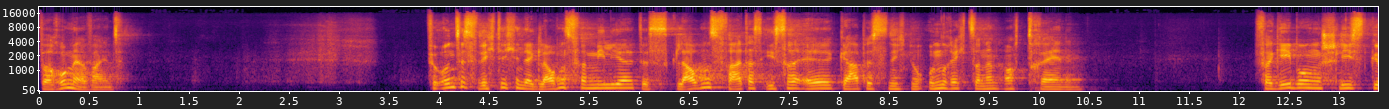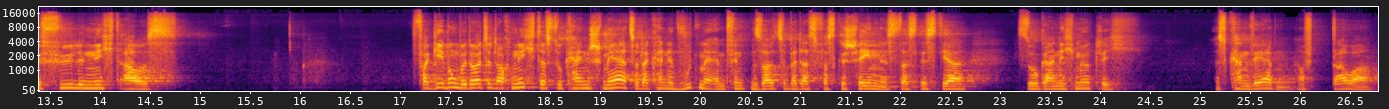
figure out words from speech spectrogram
warum er weint. Für uns ist wichtig, in der Glaubensfamilie des Glaubensvaters Israel gab es nicht nur Unrecht, sondern auch Tränen. Vergebung schließt Gefühle nicht aus. Vergebung bedeutet auch nicht, dass du keinen Schmerz oder keine Wut mehr empfinden sollst über das, was geschehen ist. Das ist ja so gar nicht möglich. Es kann werden, auf Dauer.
